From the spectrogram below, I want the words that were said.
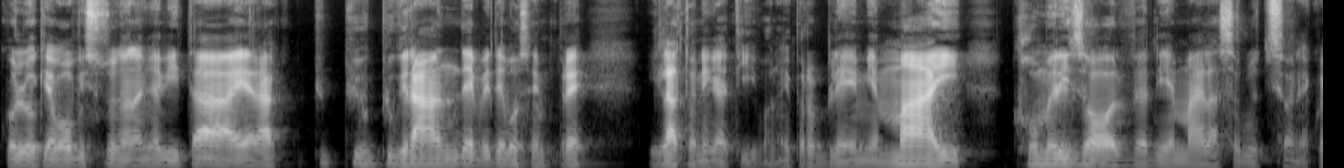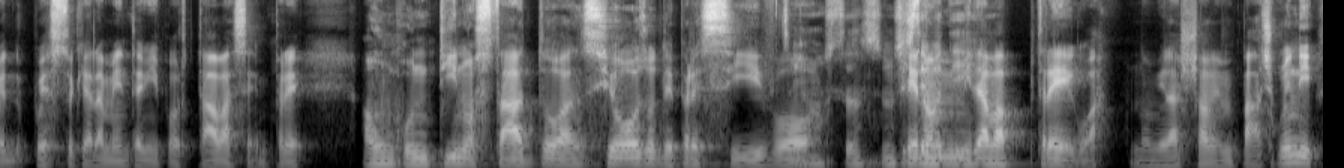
quello che avevo vissuto nella mia vita era più, più, più grande, vedevo sempre il lato negativo, no? i problemi mai come risolverli e mai la soluzione. Questo chiaramente mi portava sempre a un continuo stato ansioso, depressivo, sì, che non di... mi dava tregua, non mi lasciava in pace. Quindi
